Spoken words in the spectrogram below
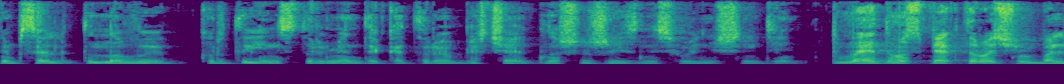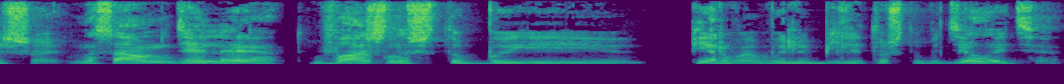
абсолютно новые крутые инструменты, которые облегчают нашу жизнь на сегодняшний день. Поэтому спектр очень большой. На самом деле важно, чтобы первое, вы любили то, что вы делаете,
